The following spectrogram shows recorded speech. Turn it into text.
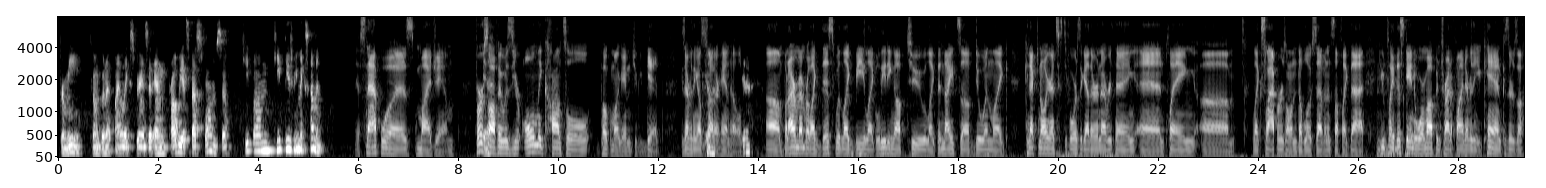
for me, so I'm going to finally experience it, and probably its best form. So keep um keep these remakes coming. Yeah, Snap was my jam. First Yeah. off, it was your only console Pokemon game that you could get because everything else was either handheld. Yeah. Um, but I remember like this would like be like leading up to like the nights of doing like connecting all your N64s together and everything and playing um, like slappers on 007 and stuff like that. You'd play this game to warm up and try to find everything you can because there's a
